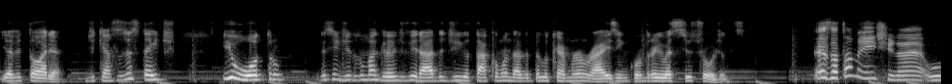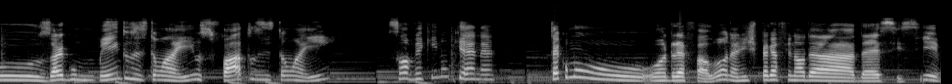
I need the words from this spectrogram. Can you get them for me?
e a vitória de Kansas State, e o outro decidido numa grande virada de Utah comandada pelo Cameron Rising contra a USC Trojans. Exatamente, né? Os argumentos estão aí, os fatos estão aí, só ver quem não quer, né? Até como o André falou, né? A gente pega a final da, da SEC.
